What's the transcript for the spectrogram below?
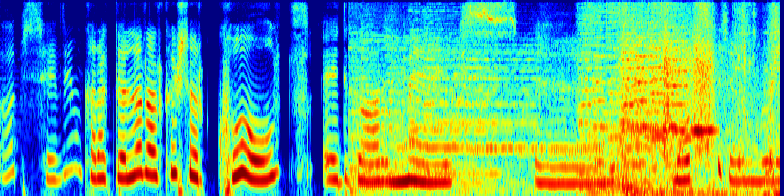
Abi sevdiğim karakterler arkadaşlar Colt, Edgar, Max, eee Mortis de seviyorum böyle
